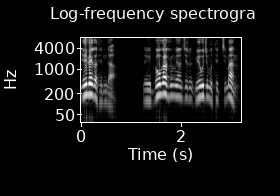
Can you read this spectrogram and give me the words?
예배가 된다. 에, 뭐가 경미한지를 외우지 못했지만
